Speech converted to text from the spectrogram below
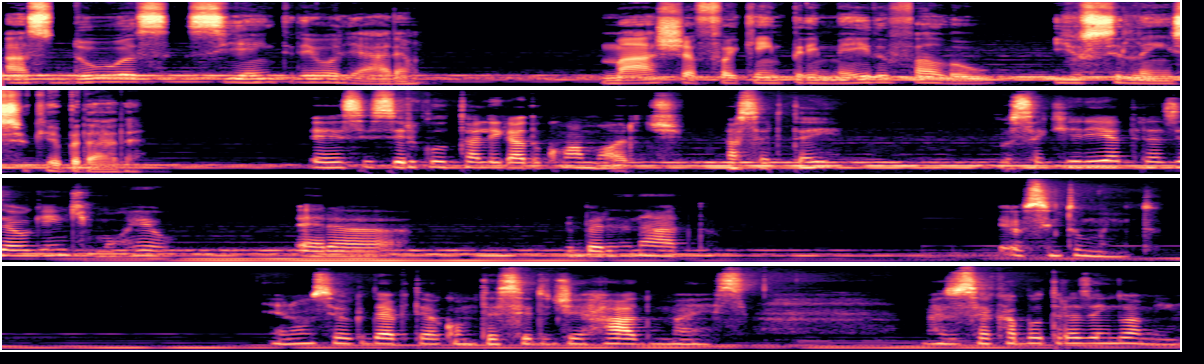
as duas se entreolharam. Masha foi quem primeiro falou e o silêncio quebrara. Esse círculo tá ligado com a morte. Acertei? Você queria trazer alguém que morreu? Era. o Bernardo. Eu sinto muito. Eu não sei o que deve ter acontecido de errado, mas. Mas você acabou trazendo a mim.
